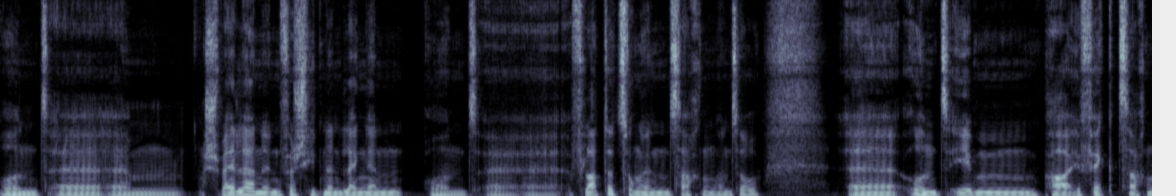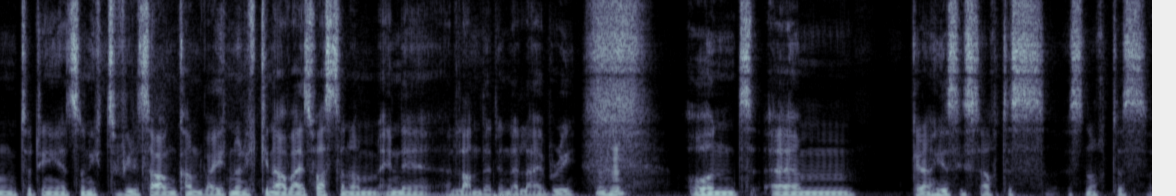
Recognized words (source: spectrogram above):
und äh, ähm, Schwellern in verschiedenen Längen und äh, äh, Flatterzungen, Sachen und so. Äh, und eben ein paar Effektsachen, zu denen ich jetzt noch nicht zu viel sagen kann, weil ich noch nicht genau weiß, was dann am Ende landet in der Library. Mhm. Und ähm, genau, hier siehst du auch, das ist noch das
